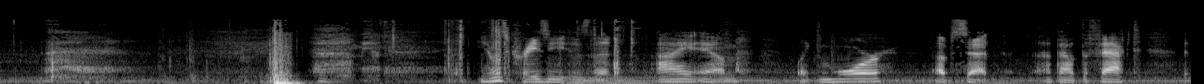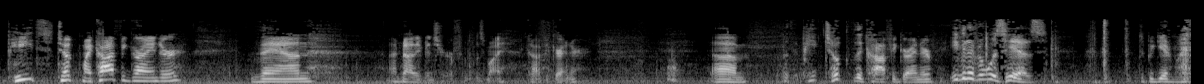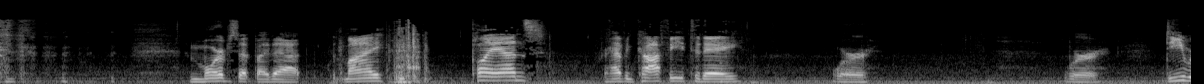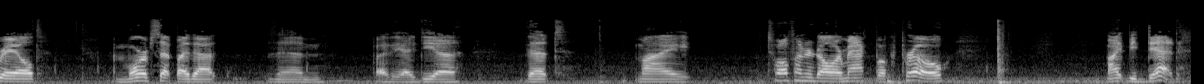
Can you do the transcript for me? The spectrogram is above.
Oh, man, you know what's crazy is that I am like more upset about the fact that Pete took my coffee grinder than I'm not even sure if it was my coffee grinder. Um, but Pete took the coffee grinder, even if it was his, to begin with. I'm more upset by that. But my plans for having coffee today were were derailed. I'm more upset by that than by the idea that my $1200 MacBook Pro might be dead.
